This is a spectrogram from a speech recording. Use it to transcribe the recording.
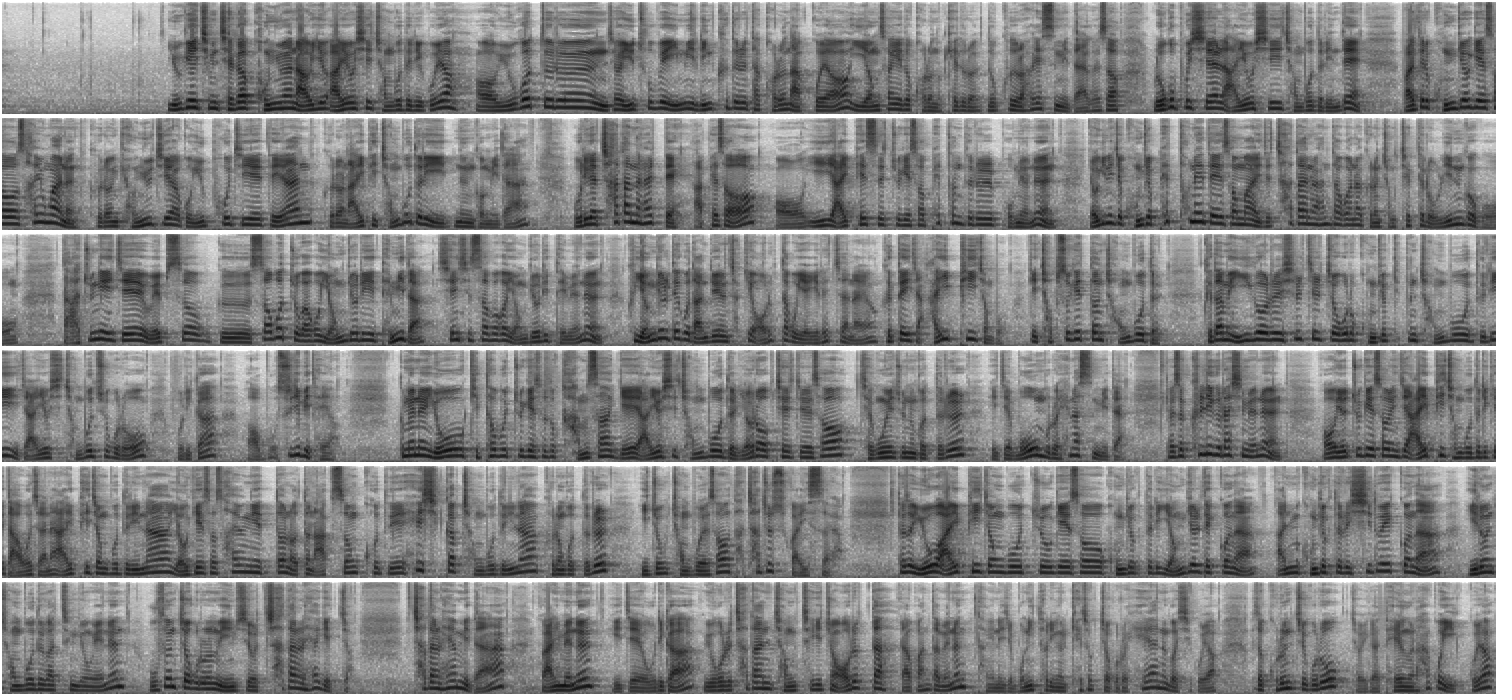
이게 지금 제가 공유한 IOC 정보들이고요. 어, 요것들은 제가 유튜브에 이미 링크들을 다 걸어 놨고요. 이 영상에도 걸어 놓도록, 놓도록 하겠습니다. 그래서 로고포시엘 IOC 정보들인데 말대로 공격에서 사용하는 그런 경유지하고 유포지에 대한 그런 IP 정보들이 있는 겁니다 우리가 차단을 할 때 앞에서 어, 이 IPS 쪽에서 패턴들을 보면은 여기는 이제 공격 패턴에 대해서만 이제 차단을 한다거나 그런 정책들을 올리는 거고 나중에 이제 웹서 그 서버 쪽하고 연결이 됩니다. CNC 서버가 연결이 되면은 그 연결되고 난 뒤에는 찾기 어렵다고 얘기를 했잖아요. 그때 이제 IP 정보 접속했던 정보들 그 다음에 이거를 실질적으로 공격했던 정보들이 이제 IOC 정보 쪽으로 우리가 어, 뭐 수집이 돼요 그러면은 요 기터브 쪽에서도 감사하게 IOC 정보들 여러 업체에서 제공해 주는 것들을 이제 모음으로 해놨습니다 그래서 클릭을 하시면은 어, 이쪽에서 이제 IP 정보들이 이렇게 나오잖아요. IP 정보들이나 여기에서 사용했던 어떤 악성 코드의 해시값 정보들이나 그런 것들을 이쪽 정보에서 다 찾을 수가 있어요. 그래서 이 IP 정보 쪽에서 공격들이 연결됐거나 아니면 공격들을 시도했거나 이런 정보들 같은 경우에는 우선적으로는 임시적으로 차단을 해야겠죠. 차단을 해야 합니다. 아니면은 이제 우리가 요거를 차단 정책이 좀 어렵다 라고 한다면은 당연히 이제 모니터링을 계속적으로 해야 하는 것이고요. 그래서 그런 쪽으로 저희가 대응을 하고 있고요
